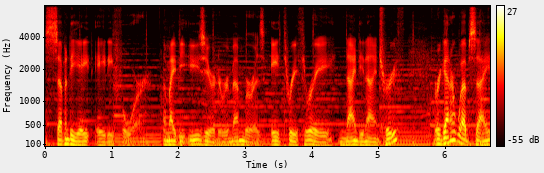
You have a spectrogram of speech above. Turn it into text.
7884. That might be easier to remember as 833 99 Truth. Or again, our website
